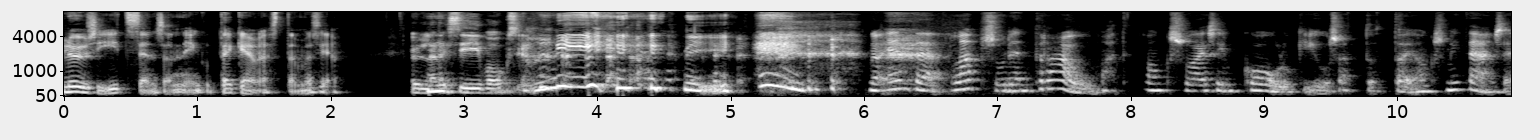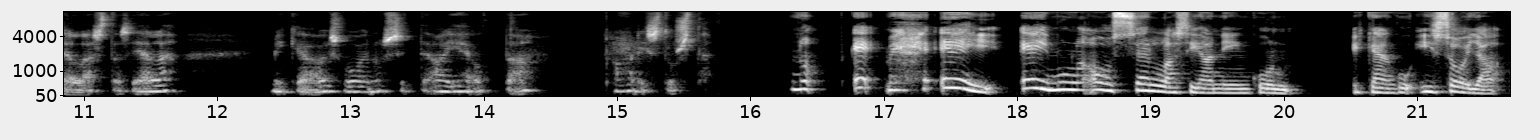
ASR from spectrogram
löysi itsensä niin kuin tekemässä tämmöisiä yllärisiivouksia. niin, niin. No entä lapsuuden traumat? Onko sua esim. koulukiusattu tai onko mitään sellaista siellä, mikä olisi voinut sitten aiheuttaa ahdistusta? No ei, ei, ei mulla ole sellaisia niin kuin ikään kuin isoja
